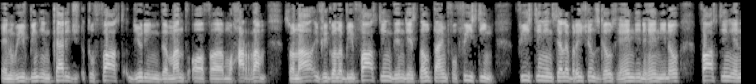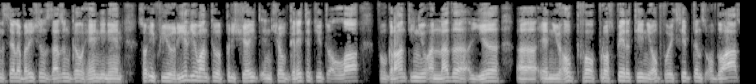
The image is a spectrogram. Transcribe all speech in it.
And we've been encouraged to fast during the month of uh, Muharram. So now if you're going to be fasting, then there's no time for feasting feasting and celebrations goes hand in hand, you know fasting and celebrations doesn't go hand in hand. So if you really want to appreciate and show gratitude to Allah for granting you another year, uh, and you hope for prosperity and you hope for acceptance of du'as,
